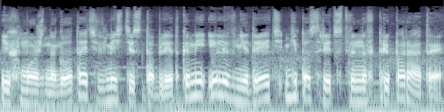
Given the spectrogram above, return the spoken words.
Их можно глотать вместе с таблетками или внедрять непосредственно в препараты.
